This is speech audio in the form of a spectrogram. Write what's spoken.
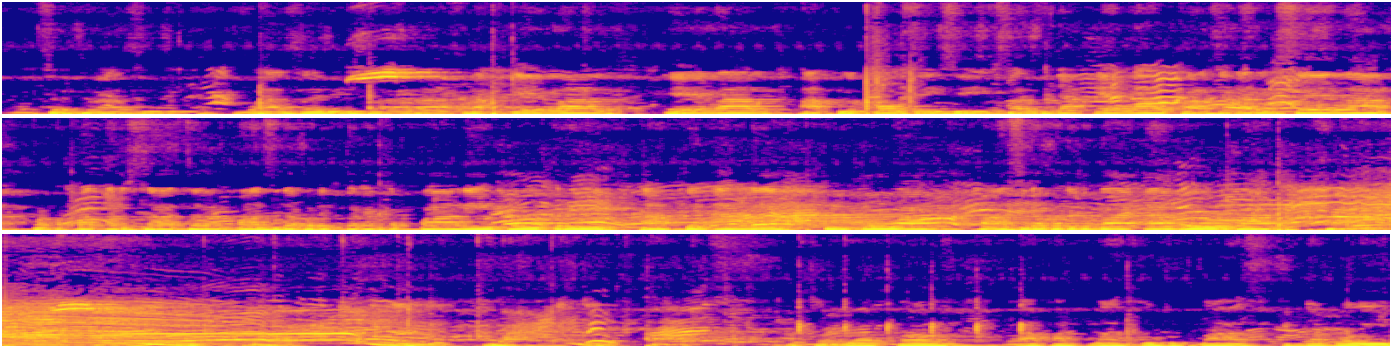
konsentrasi kuasa di sana Rak Elal Elal ambil posisi servisnya Elal kasih dari Sela penempatan saja masih dapat ditekan kembali Putri ambil alih dibuang masih dapat ditekan umpan Director 1817 hingga poin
